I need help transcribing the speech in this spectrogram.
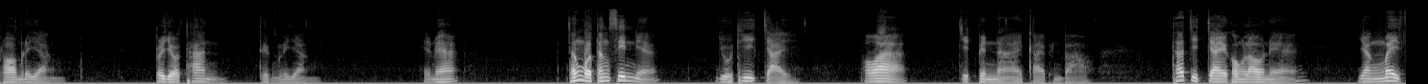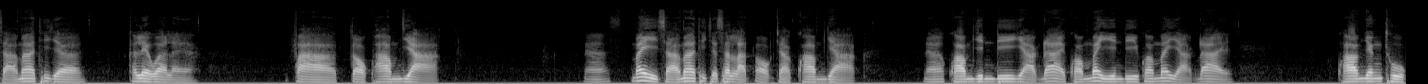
พร้อมหรือยัง ประโยชน์ท่านถึงหรือยัง เห็นไหมฮะทั้งหมดทั้งสิ้นเนี่ยอยู่ที่ใจ เพราะว่าจิตเป็นนายกายเป็นบ่าว ถ้าจิตใจของเราเนี่ยยังไม่สามารถที่จะเขาเรียกว่าอะไรอะฝ่าต่อความอยากนะไม่สามารถที่จะสลัดออกจากความอยากนะความยินดีอยากได้ ความไม่ยินดีความไม่อยากได้ ความยังถูก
